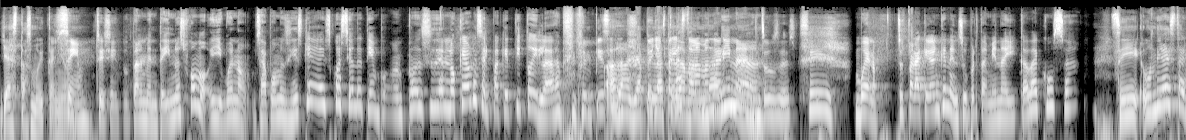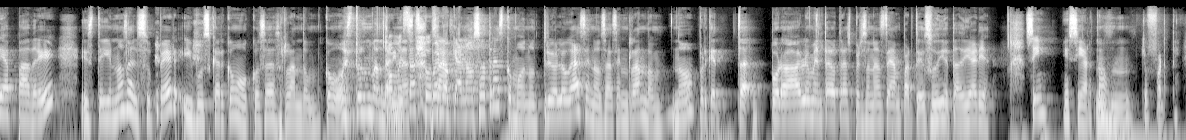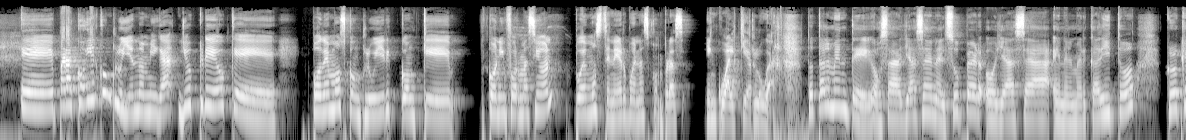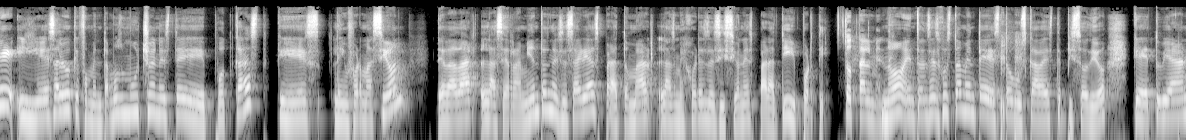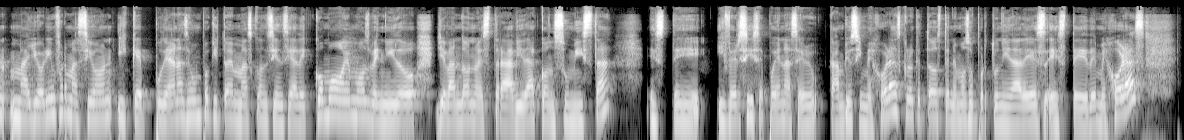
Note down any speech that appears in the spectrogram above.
ya estás muy cañón. Sí, sí, sí, totalmente. Y no es como, y bueno, o sea, podemos decir, es que es cuestión de tiempo. Pues en lo que abres el paquetito y la empiezas a, ya pelaste, la, mandarina. la, mandarina. Entonces, sí. Bueno, entonces para que vean que en el súper también hay cada cosa. Sí, un día estaría padre este, irnos al súper y buscar como cosas random, como estos mandarinas. cosas. Bueno, que a nosotras como nutriólogas se nos hacen random, ¿no? Porque probablemente otras personas sean parte de su dieta diaria. Sí, es cierto. Qué fuerte. Eh, para ir concluyendo, amiga, yo creo que podemos concluir con que con información podemos tener buenas compras en cualquier lugar. Totalmente, o sea, ya sea en el súper o ya sea en el mercadito, creo que, y es algo que fomentamos mucho en este podcast, que es la información te va a dar las herramientas necesarias para tomar las mejores decisiones para ti y por ti. Totalmente. ¿No? Entonces, justamente esto buscaba este episodio, que tuvieran mayor información y que pudieran hacer un poquito de más conciencia de cómo hemos venido llevando nuestra vida consumista, este, y ver si se pueden hacer cambios y mejoras. Creo que todos tenemos oportunidades, este, de mejoras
